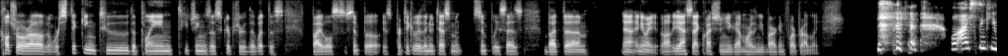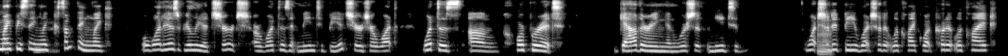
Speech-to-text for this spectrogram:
cultural relevant, we're sticking to the plain teachings of Scripture, that what this Bible simple is, particularly the New Testament, simply says. But um, yeah, anyway, well, you asked that question, you got more than you bargained for, probably. well, I think you might be saying like something like, well, what is really a church, or what does it mean to be a church, or what what does um, corporate gathering and worship need to what mm. should it be what should it look like what could it look like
